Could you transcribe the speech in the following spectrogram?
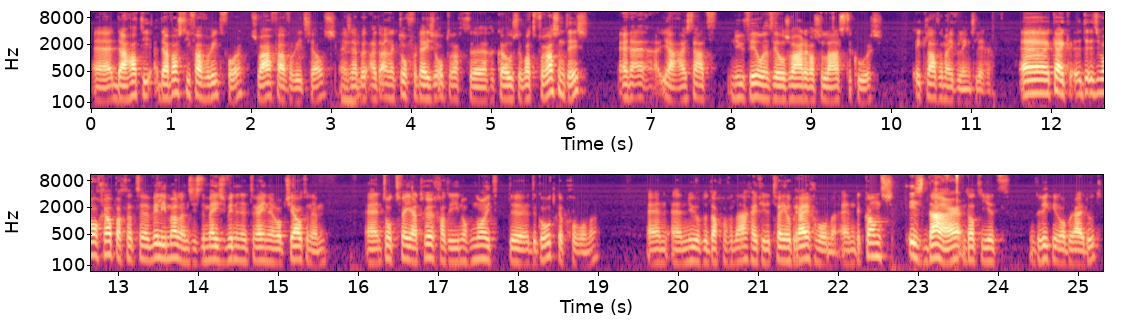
Daar, had die, daar was hij favoriet voor, zwaar favoriet zelfs. En ze hebben uiteindelijk toch voor deze opdracht gekozen, wat verrassend is. En ja, hij staat nu veel en veel zwaarder als de laatste koers. Ik laat hem even links liggen. Eh, kijk, het is wel grappig dat eh, Willy Mullins is de meest winnende trainer op Cheltenham. En tot twee jaar terug had hij nog nooit de, de Gold Cup gewonnen. En, en nu op de dag van vandaag heeft hij er twee op rij gewonnen. En de kans is daar dat hij het drie keer op rij doet.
